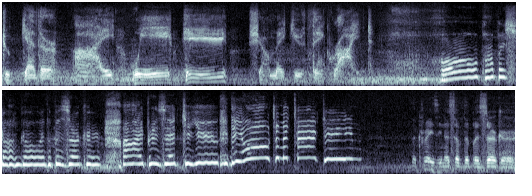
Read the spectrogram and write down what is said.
Together, I, we, make you think right. Oh, Papa Shango and the Berzerker, I present to you the ultimate tag team. The craziness of the Berzerker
